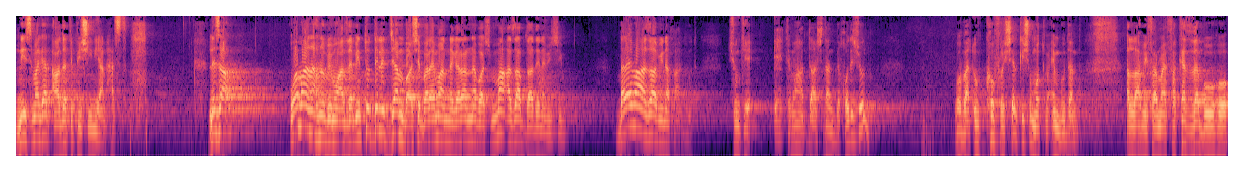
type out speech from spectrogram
نیست مگر عادت پیشینیان هست. لذا و ما نحنو بمعذبین. تو دل جمع باشه برای ما نگران نباش. ما عذاب داده نمیشیم. برای ما عذابی نخواهد بود. چون که اعتماد داشتند به خودشون و بر اون کفر شرکشون مطمئن بودند. الله می فرماید فکذبوه.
